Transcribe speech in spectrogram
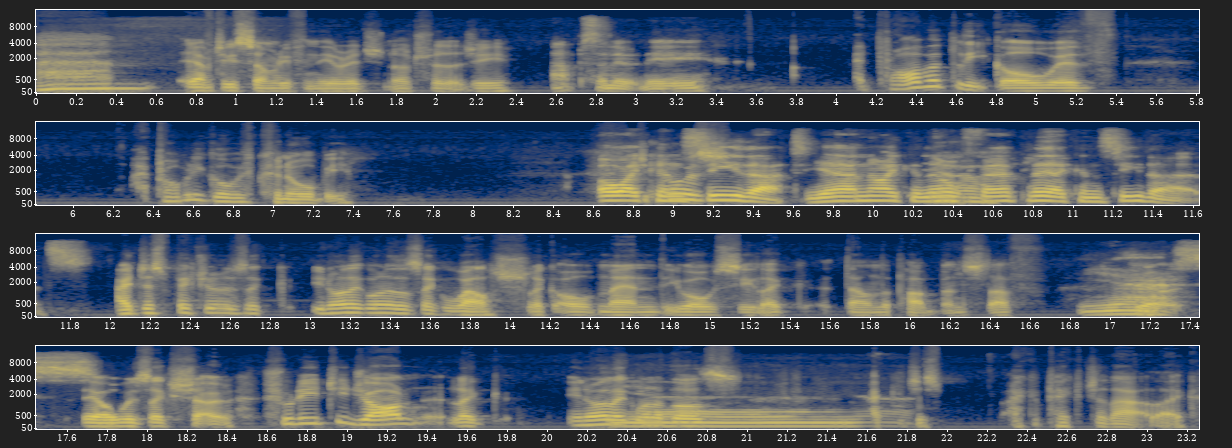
um, it'd have to be somebody from the original trilogy. Absolutely. I'd probably go with. I'd probably go with Kenobi. Oh, I Do can see that. Yeah, no, I can. No, Yeah. fair play. I can see that. I just picture him as like you know, like one of those like Welsh like old men that you always see like down the pub and stuff. Yes. They always like shout, "Shuriti John!" Like you know, like one of those. Yeah, I could just I could picture that like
